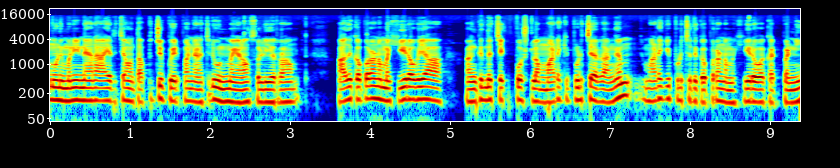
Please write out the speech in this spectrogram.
மூணு மணி நேரம் ஆயிடுச்சு அவன் தப்பிச்சு போயிருப்பான்னு நினச்சிட்டு உண்மையெல்லாம் சொல்லிடுறான். அதுக்கப்புறம் நம்ம ஹீரோவையாக அங்கேருந்து செக் போஸ்ட்டில் மடக்கி பிடிச்சிடுறாங்க. மடக்கி பிடிச்சதுக்கப்புறம் நம்ம ஹீரோவை கட் பண்ணி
